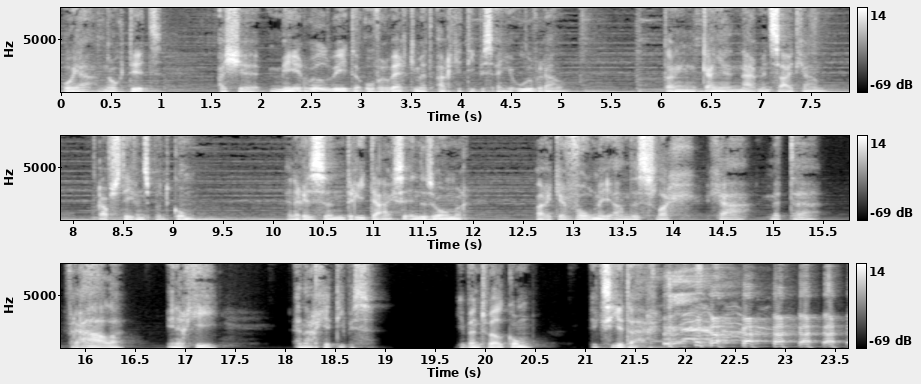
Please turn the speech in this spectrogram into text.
Oh ja, nog dit. Als je meer wil weten over werken met archetypes en je oerverhaal, dan kan je naar mijn site gaan, rafstevens.com. En er is een driedaagse in de zomer waar ik er vol mee aan de slag ga met eh, verhalen, energie en archetypes. Je bent welkom, ik zie je daar.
